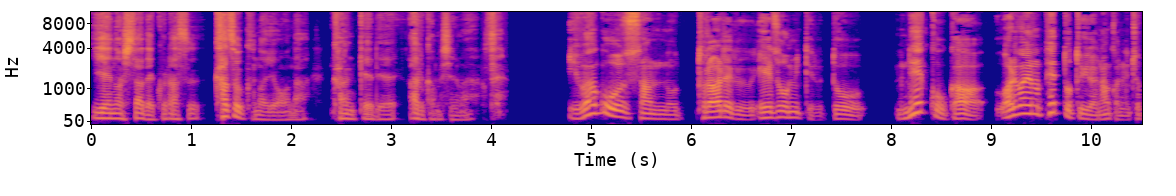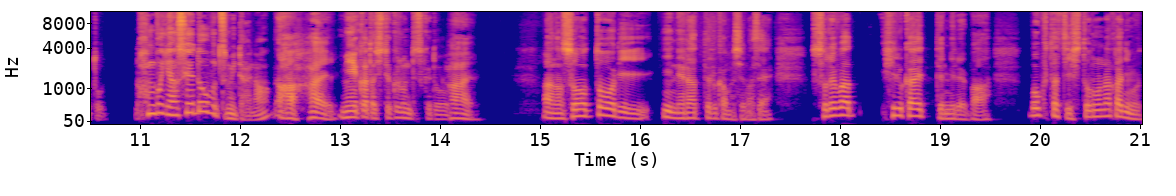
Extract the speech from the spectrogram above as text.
家の下で暮らす家族のような関係であるかもしれません。岩合さんの撮られる映像を見てると猫が我々のペットというよりはなんかねちょっと半分野生動物みたいなあはい、見え方してくるんですけど、はい、あのその通りに狙ってるかもしれません。それは翻ってみれば僕たち人の中にも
